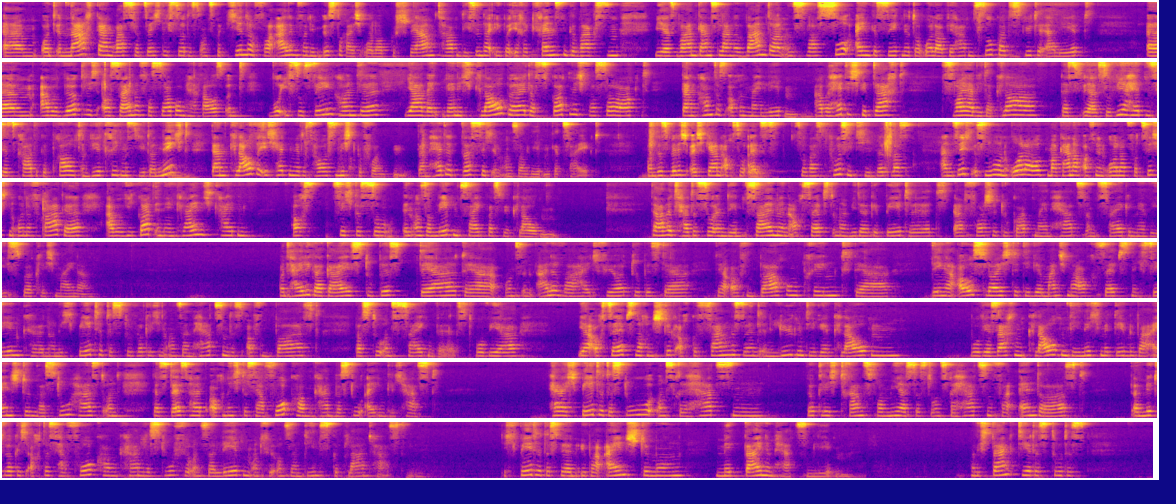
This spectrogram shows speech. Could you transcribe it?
Ähm, und im Nachgang war es tatsächlich so, dass unsere Kinder vor allem von dem Österreich-Urlaub geschwärmt haben. Die sind da über ihre Grenzen gewachsen. Wir waren ganz lange wandern und es war so ein gesegneter Urlaub. Wir haben so Gottes Güte erlebt, ähm, aber wirklich aus seiner Versorgung heraus und wo ich so sehen konnte, ja, wenn, wenn ich glaube, dass Gott mich versorgt, dann kommt es auch in mein Leben. Aber hätte ich gedacht, es war ja wieder klar, dass wir, also wir hätten es jetzt gerade gebraucht und wir kriegen es wieder nicht, mhm. dann glaube ich, hätten wir das Haus nicht gefunden. Dann hätte das sich in unserem Leben gezeigt. Und das will ich euch gern auch so als so was Positives, was an sich ist nur ein Urlaub, man kann auch auf einen Urlaub verzichten ohne Frage, aber wie Gott in den Kleinigkeiten auch sich das so in unserem Leben zeigt, was wir glauben. David hat es so in den Psalmen auch selbst immer wieder gebetet, erforsche du Gott mein Herz und zeige mir, wie ich es wirklich meine. Und Heiliger Geist, du bist der, der uns in alle Wahrheit führt, du bist der, der Offenbarung bringt, der Dinge ausleuchtet, die wir manchmal auch selbst nicht sehen können. Und ich bete, dass du wirklich in unseren Herzen das offenbarst, was du uns zeigen willst, wo wir ja auch selbst noch ein Stück auch gefangen sind in Lügen, die wir glauben, wo wir Sachen glauben, die nicht mit dem übereinstimmen, was du hast und dass deshalb auch nicht das hervorkommen kann, was du eigentlich hast. Herr, ich bete, dass du unsere Herzen wirklich transformierst, dass du unsere Herzen veränderst, damit wirklich auch das hervorkommen kann, was du für unser Leben und für unseren Dienst geplant hast. Ich bete, dass wir in Übereinstimmung mit deinem Herzen leben. Und ich danke dir, dass du das,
